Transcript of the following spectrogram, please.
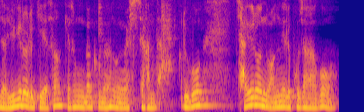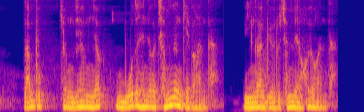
이제 6.15를 기해서 개성공단 건강한 건강 시작한다. 그리고 자유로운 왕래를 보장하고 남북 경제협력 모든 협력을 전면 개방한다. 민간 교류를 전면 허용한다.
